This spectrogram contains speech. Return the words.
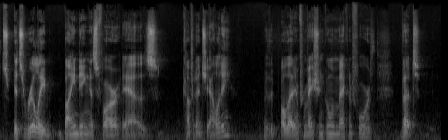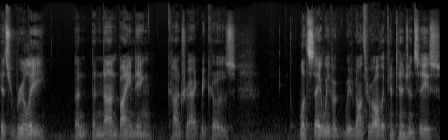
It's, it's really binding as far as confidentiality, with all that information going back and forth, but it's really a, a non-binding contract because let's say we've we've gone through all the contingencies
